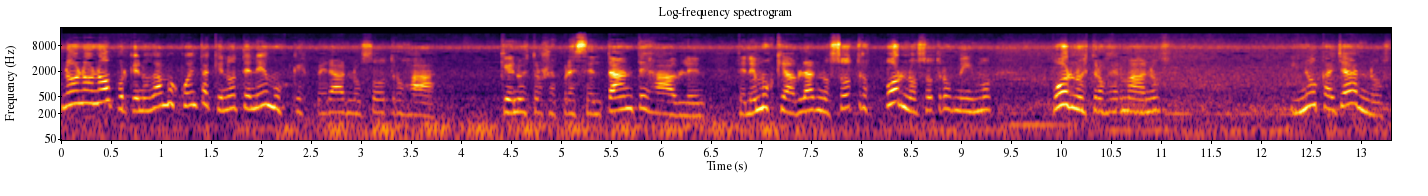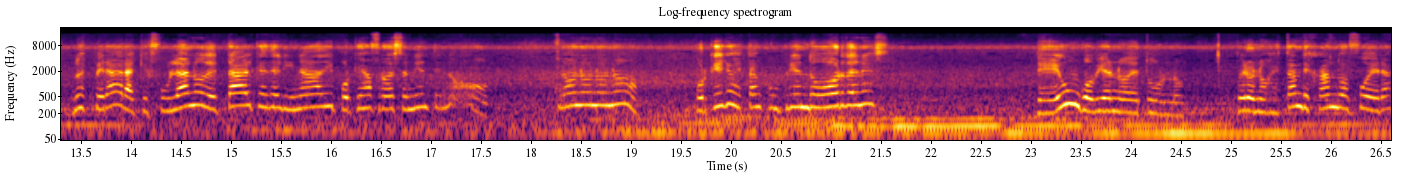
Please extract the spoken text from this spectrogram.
No, no, no, porque nos damos cuenta que no tenemos que esperar nosotros a que nuestros representantes hablen. Tenemos que hablar nosotros por nosotros mismos, por nuestros hermanos y no callarnos, no esperar a que fulano de tal que es del INADI porque es afrodescendiente, no, no, no, no, no, porque ellos están cumpliendo órdenes de un gobierno de turno, pero nos están dejando afuera.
